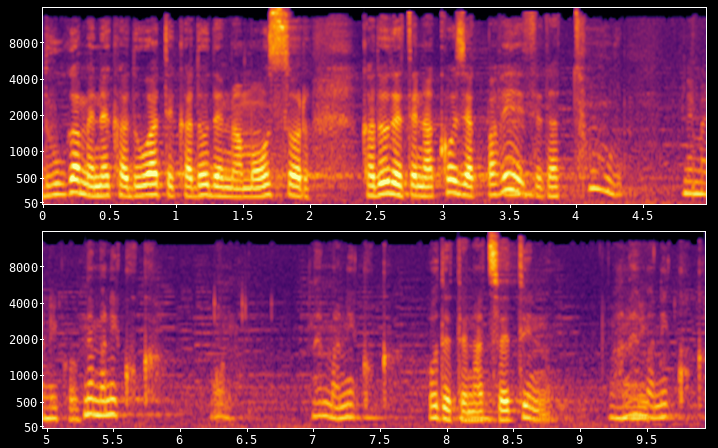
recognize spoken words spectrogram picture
duga me nekad uvati kad odem na Mosor, kad odete na Kozjak, pa vidite da tu nema nikoga. Nema nikoga. Ono, nema nikoga. Odete na Cetinu, a nema nikoga.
